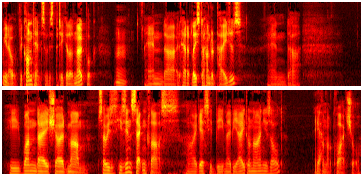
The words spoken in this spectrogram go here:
you know, the contents of this particular notebook. And uh, it had at least 100 pages. And uh, he one day showed mum. So he's, he's in second class. I guess he'd be maybe eight or nine years old. Yeah. I'm not quite sure.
